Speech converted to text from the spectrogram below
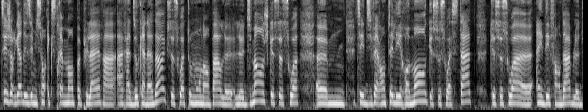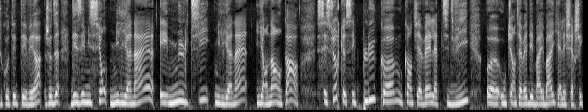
sais, je regarde des émissions extrêmement populaires à, à Radio-Canada, que ce soit Tout le monde en parle le, dimanche, que ce soit, euh, tu sais, différents téléromans, que ce soit Stat, que ce soit euh, Indéfendable du côté de TVA. Je veux dire, des émissions millionnaires et multimillionnaires il y en a encore. C'est sûr que c'est plus comme quand il y avait la petite vie euh, ou quand il y avait des bye-bye qui allaient chercher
